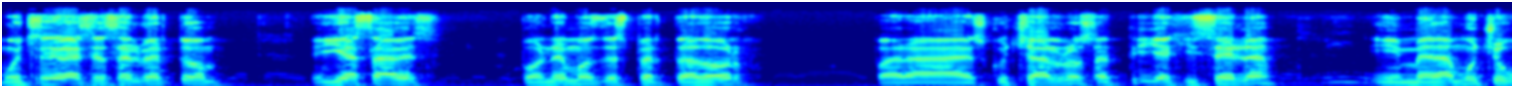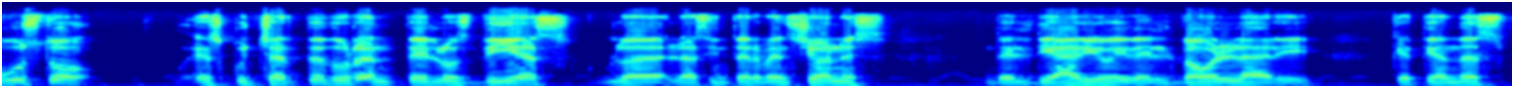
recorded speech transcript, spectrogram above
Muchas gracias, Alberto. Y ya sabes, ponemos despertador para escucharlos a ti y a Gisela. Y me da mucho gusto escucharte durante los días, la- las intervenciones del diario y del dólar y que te andas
